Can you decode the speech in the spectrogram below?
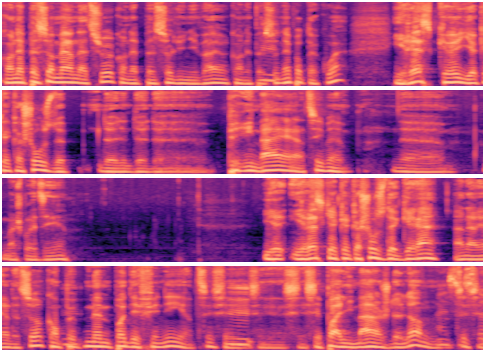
qu'on appelle ça mère nature, qu'on appelle ça l'univers, qu'on appelle ça n'importe quoi. Il reste qu'il y a quelque chose de, de, de, de primaire, tu sais, de- comment je pourrais dire? Il, il reste qu'il y a quelque chose de grand en arrière de ça qu'on peut même pas définir. Tu sais, c'est- c'est pas à l'image de l'homme. Ouais, tu sais,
